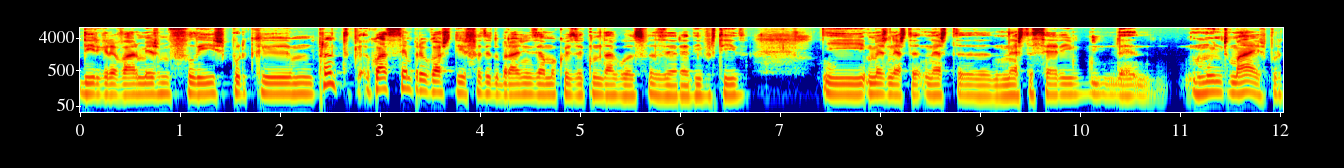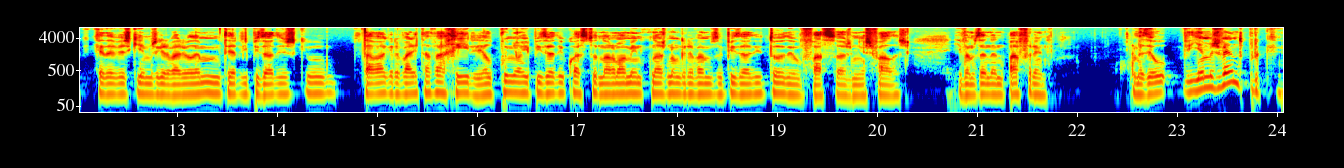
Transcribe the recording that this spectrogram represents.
de ir gravar mesmo feliz porque, pronto, quase sempre eu gosto de ir fazer dobragens, é uma coisa que me dá gozo fazer, é divertido. E, mas nesta, nesta, nesta série, é muito mais, porque cada vez que íamos gravar, eu lembro-me de ter episódios que eu estava a gravar e estava a rir. Ele punha o episódio quase todo. Normalmente nós não gravamos o episódio todo, eu faço só as minhas falas e vamos andando para a frente. Mas eu íamos vendo, porque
